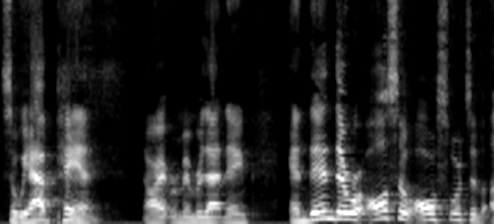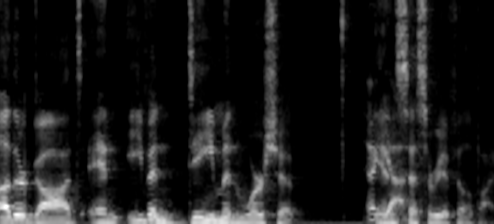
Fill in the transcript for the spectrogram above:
so we have Pan. All right, remember that name. And then there were also all sorts of other gods and even demon worship Uh, in yeah, Caesarea Philippi.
